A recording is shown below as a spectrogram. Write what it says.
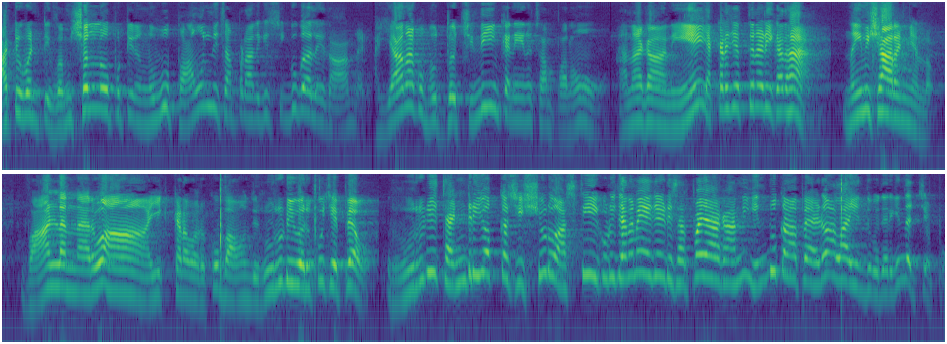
అటువంటి వంశంలో పుట్టిన నువ్వు పావుల్ని చంపడానికి సిగ్గుగా లేదా అన్నాడు. అయ్యా నాకు బుద్ధి వచ్చింది ఇంకా నేను చంపను. అనగానే ఎక్కడ చెప్తున్నాడు ఈ కథ? నైమిషారణ్యంలో. వాళ్ళన్నారు ఆ ఇక్కడ వరకు బాగుంది రురుడి వరకు చెప్పావు. రురుడి తండ్రి యొక్క శిష్యుడు అస్థీకుడు జనమేజయుడి సర్పయాగాన్ని ఎందుకు ఆపాడో? అలా ఎందుకు జరిగింది? అది చెప్పు.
